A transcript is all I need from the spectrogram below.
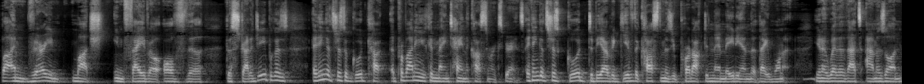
But I'm very much in favor of the the strategy because I think it's just a good cut, providing you can maintain the customer experience. I think it's just good to be able to give the customers your product in their medium that they want it. You know, whether that's Amazon,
